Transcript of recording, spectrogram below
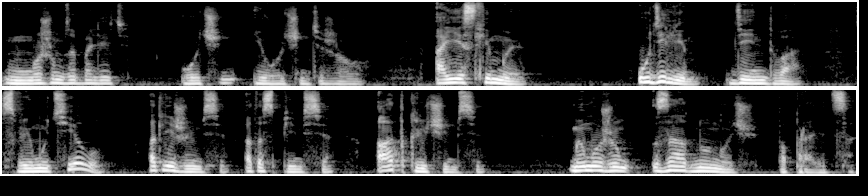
мы можем заболеть очень и очень тяжело. А если мы уделим день-два своему телу, отлежимся, отоспимся – отключимся, мы можем за одну ночь поправиться.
